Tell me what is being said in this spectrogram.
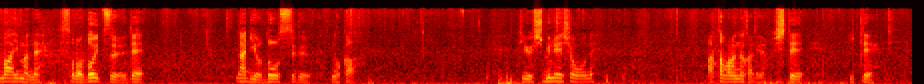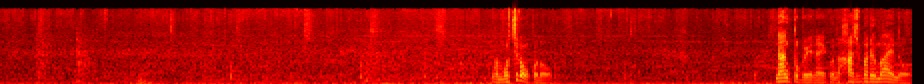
まあ今ねそのドイツで何をどうするのかっていうシミュレーションをね頭の中でしていて。まあ、もちろんこの何とも言えないこの始まる前の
